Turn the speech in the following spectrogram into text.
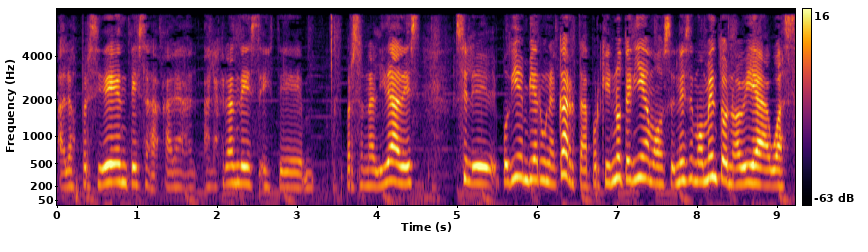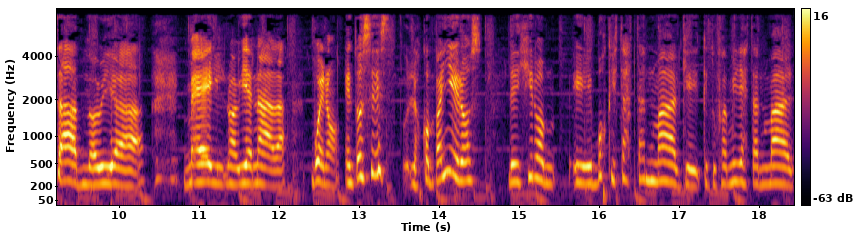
a los presidentes, a, a las grandes este, personalidades, se le podía enviar una carta, porque no teníamos, en ese momento no había WhatsApp, no había mail, no había nada. Bueno, entonces los compañeros le dijeron, eh, vos que estás tan mal, que, que, tu familia está tan mal,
